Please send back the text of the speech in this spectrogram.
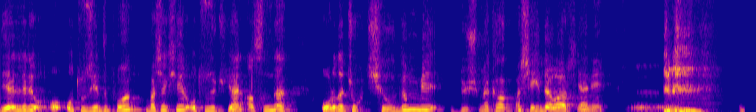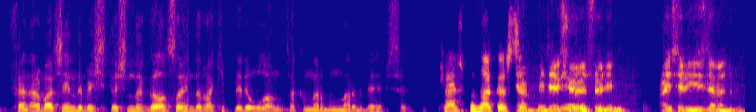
Diğerleri o- 37 puan. Başakşehir 33. Yani aslında orada çok çılgın bir düşme kalkma şeyi de var. Yani e, Fenerbahçe'nin de Beşiktaş'ın da Galatasaray'ın da rakipleri olan takımlar bunlar bir de hepsi. Çarşı pazar karışacak. Ya bir de şöyle yani. söyleyeyim. Kayseri'yi izlemedim.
